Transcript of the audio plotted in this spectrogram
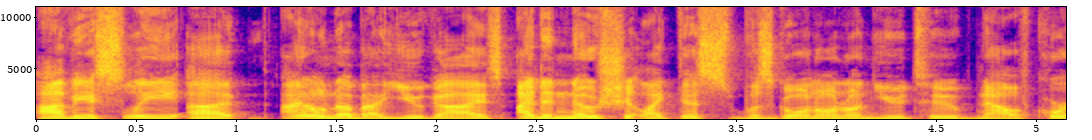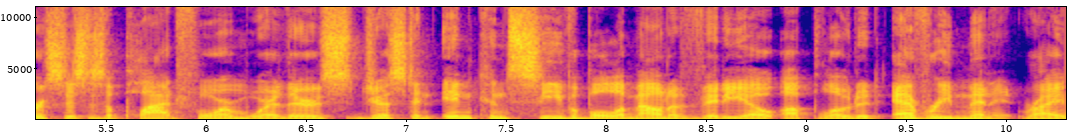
obviously, uh, I don't know about you guys. I didn't know shit like this was going on on YouTube. Now, of course, this is a platform where there's just an inconceivable amount of video uploaded every minute, right?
